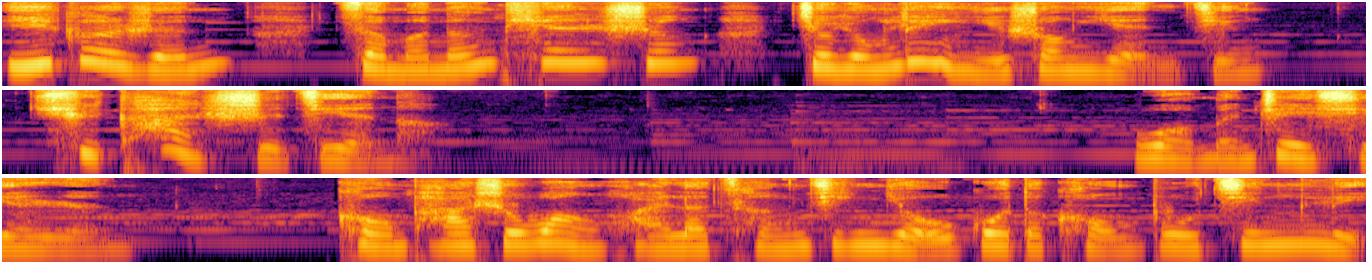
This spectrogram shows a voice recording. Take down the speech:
一个人怎么能天生就用另一双眼睛去看世界呢？我们这些人，恐怕是忘怀了曾经有过的恐怖经历。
